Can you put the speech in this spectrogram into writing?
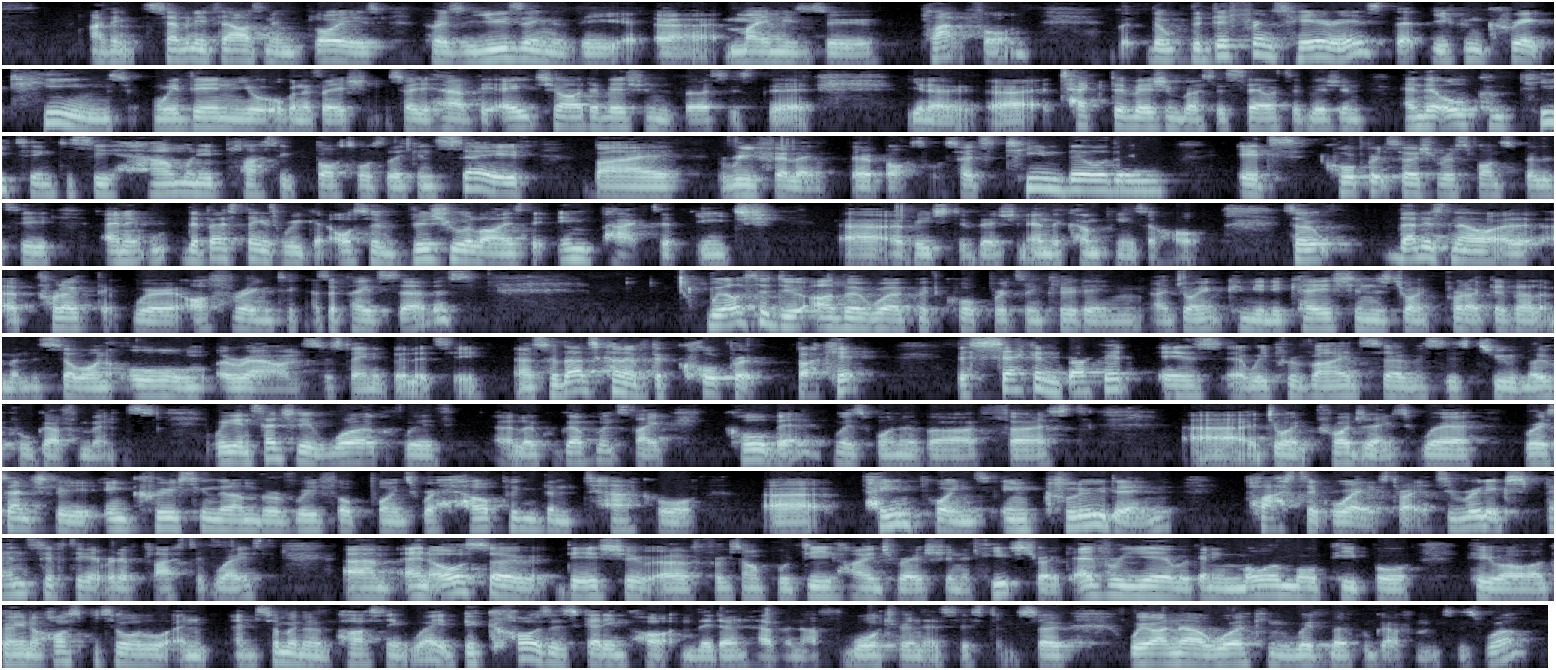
I think, 70,000 employees who is using the uh, MyMizu platform. But the, the difference here is that you can create teams within your organization. So you have the HR division versus the, you know, uh, tech division versus sales division, and they're all competing to see how many plastic bottles they can save by refilling their bottles. So it's team building, it's corporate social responsibility, and it, the best thing is we can also visualize the impact of each uh, of each division and the company as a whole. So that is now a, a product that we're offering to, as a paid service. We also do other work with corporates, including uh, joint communications, joint product development, and so on, all around sustainability. Uh, so that's kind of the corporate bucket. The second bucket is uh, we provide services to local governments. We essentially work with uh, local governments, like Kobe was one of our first uh, joint projects, where we're essentially increasing the number of refill points. We're helping them tackle uh, pain points, including plastic waste, right? It's really expensive to get rid of plastic waste. Um, and also the issue of, for example, dehydration and heat stroke. Every year we're getting more and more people who are going to hospital and, and some of them are passing away because it's getting hot and they don't have enough water in their system. So we are now working with local governments as well.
